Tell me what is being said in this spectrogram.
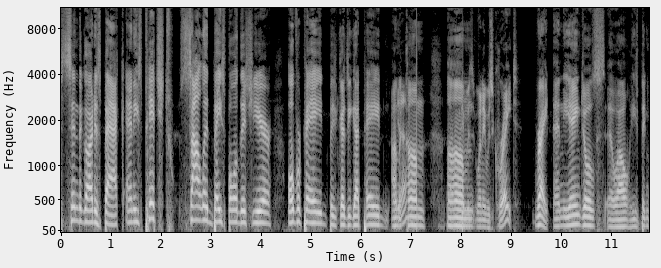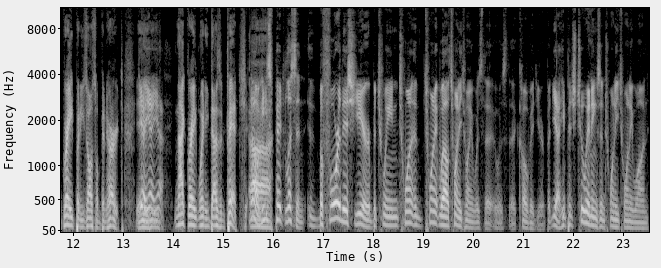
Syndergaard is back, and he's pitched solid baseball this year. Overpaid because he got paid on Yeah. the come. He Um, was, when he was great. Right, and the Angels. uh, Well, he's been great, but he's also been hurt. Yeah, yeah, yeah. Not great when he doesn't pitch. No, Uh, he's pitched. Listen, before this year, between 20, 20 well, 2020 was the was the COVID year, but yeah, he pitched two innings in 2021,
